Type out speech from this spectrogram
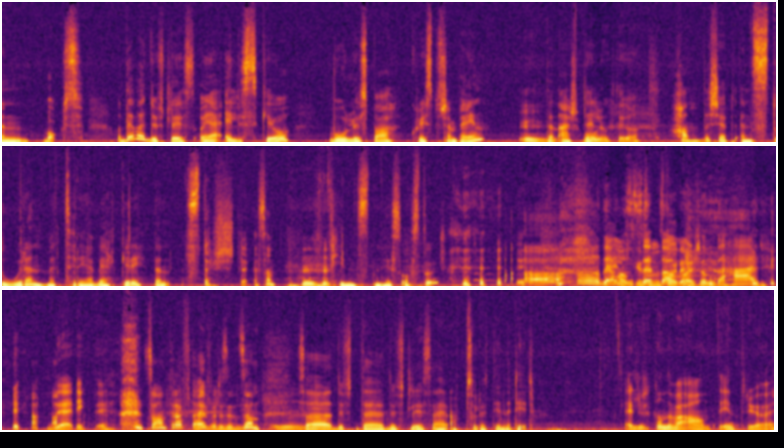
en boks. Og det var duftlys. Og jeg elsker jo Voluspa Crisp Champagne. Mm. Den er så god. Det lukter godt. Han hadde kjøpt en stor en med tre veker i. Den største, liksom. Fins den i så stor? oh, det er han sett da var sånn Det her, det er riktig. Så han traff deg, for å si det sånn. Mm. Så duft, duftlys er absolutt innertier. Eller så kan det være annet interiør,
